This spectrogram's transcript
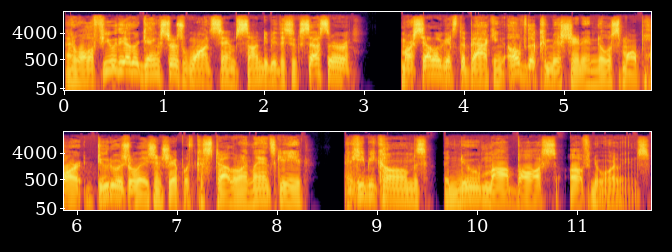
And while a few of the other gangsters want Sam's son to be the successor, Marcello gets the backing of the commission in no small part due to his relationship with Costello and Lansky, and he becomes the new mob boss of New Orleans.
